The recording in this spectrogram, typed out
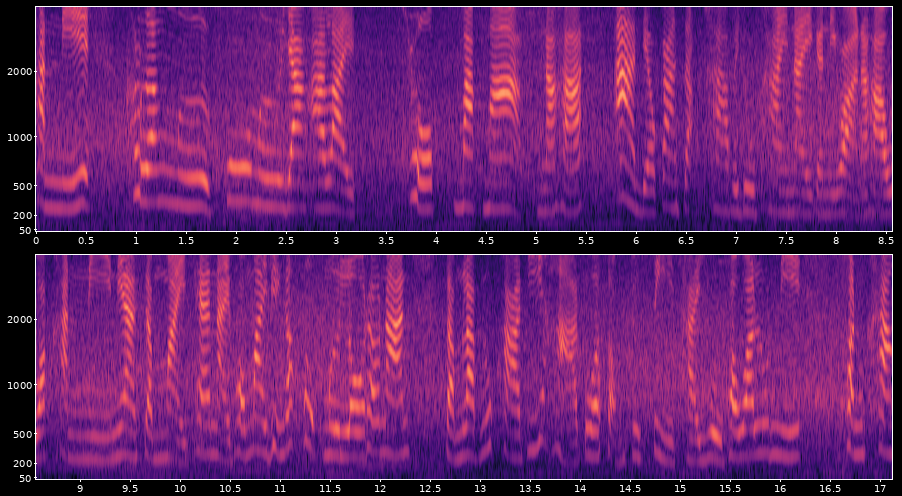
คันนี้เครื่องมือคู่มือยางอะไหล่ ครบมากๆนะคะอะเดี๋ยวการจะพาไปดูภายในกันดีกว่านะคะ ว่าคันนี้เนี่ยจะใหม่แค่ไหนเพราะใหม่เพียงแค่60,000 โลเท่านั้นสำหรับลูกค้าที่หาตัว 2.4 ใช้อยู่ เพราะว่ารุ่นนี้ค่อนข้าง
